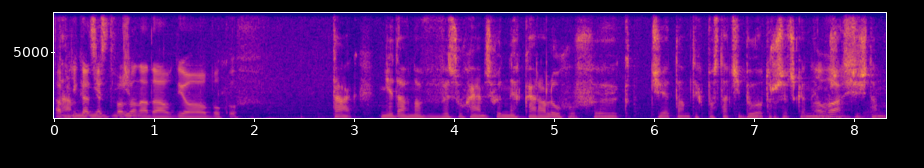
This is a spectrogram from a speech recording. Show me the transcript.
aplikacja nie- stworzona do audiobooków. Tak, niedawno wysłuchałem słynnych karaluchów, gdzie tam tych postaci było troszeczkę, no, No i może właśnie. gdzieś tam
